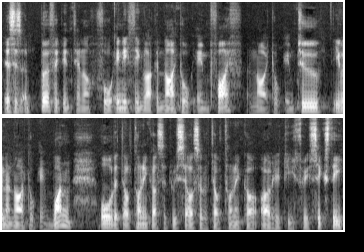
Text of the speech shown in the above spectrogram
This is a perfect antenna for anything like a Nighthawk M5, a Nighthawk M2, even a Nighthawk M1. All the Teltonikas that we sell, so the Teltonika RUT360,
